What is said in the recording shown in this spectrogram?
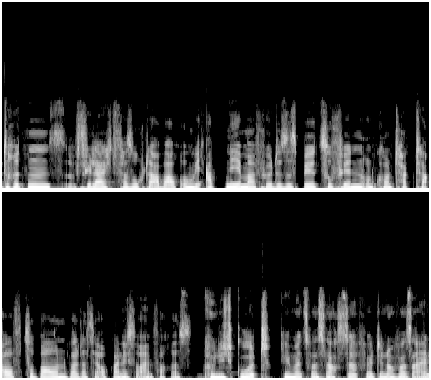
Drittens, vielleicht versucht er aber auch irgendwie Abnehmer für dieses Bild zu finden und Kontakte aufzubauen, weil das ja auch gar nicht so einfach ist. Finde ich gut. Clemens, was sagst du? Fällt dir noch was ein?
